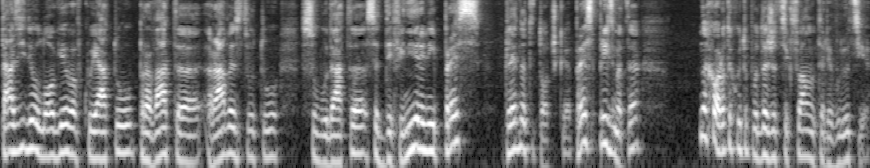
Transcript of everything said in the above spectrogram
тази идеология, в която правата, равенството, свободата са дефинирани през гледната точка, през призмата на хората, които поддържат сексуалната революция,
